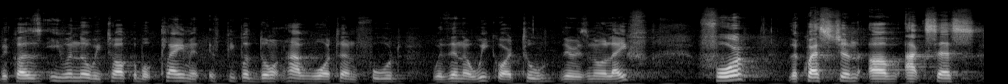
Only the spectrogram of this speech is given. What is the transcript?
because even though we talk about climate, if people don't have water and food within a week or two, there is no life. Four, the question of access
